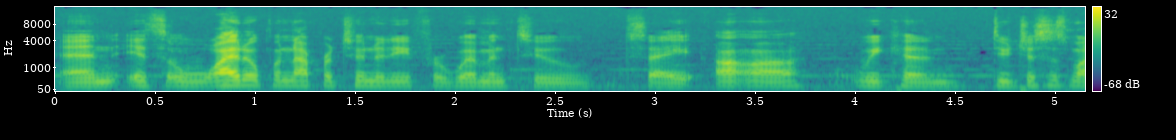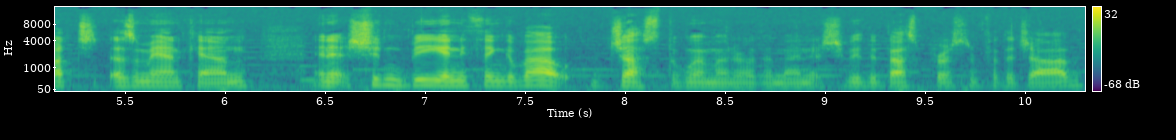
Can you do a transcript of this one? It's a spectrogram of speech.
And it's a wide open opportunity for women to say, uh uh-uh, uh we can do just as much as a man can. And it shouldn't be anything about just the women or the men. It should be the best person for the job.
